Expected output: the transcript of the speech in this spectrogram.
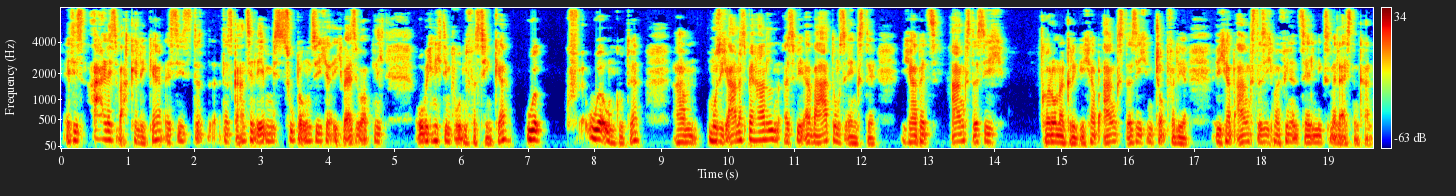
es ist alles wackelig, ja. Es ist, das ganze Leben ist super unsicher. Ich weiß überhaupt nicht, ob ich nicht im Boden versinke, ja. Ur urungut, ja? ähm, muss ich anders behandeln als wie Erwartungsängste. Ich habe jetzt Angst, dass ich Corona kriege. Ich habe Angst, dass ich einen Job verliere. Ich habe Angst, dass ich mir finanziell nichts mehr leisten kann.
